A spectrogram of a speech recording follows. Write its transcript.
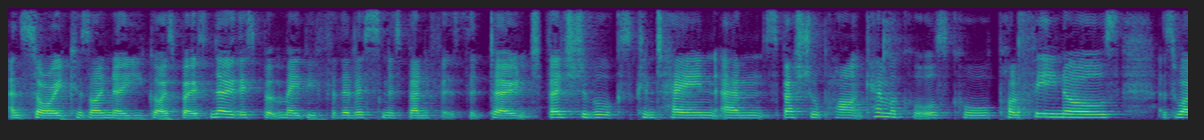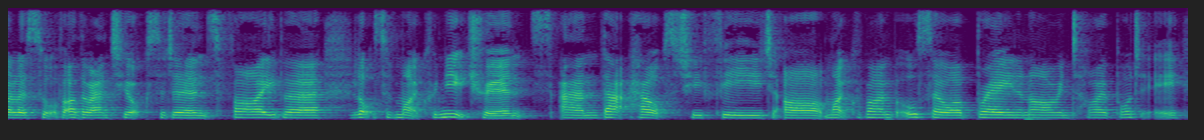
and sorry, because I know you guys both know this, but maybe for the listeners' benefits that don't, vegetables contain um, special plant chemicals called polyphenols, as well as sort of other antioxidants, fibre, lots of micronutrients, and that helps to feed our microbiome, but also our brain and our entire body.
